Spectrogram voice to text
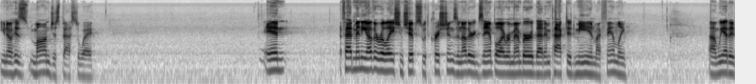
you know, his mom just passed away. And I've had many other relationships with Christians. Another example I remember that impacted me and my family. Um, we had a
